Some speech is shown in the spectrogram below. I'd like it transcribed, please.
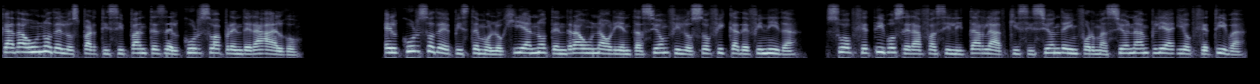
cada uno de los participantes del curso aprenderá algo. El curso de epistemología no tendrá una orientación filosófica definida, su objetivo será facilitar la adquisición de información amplia y objetiva,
